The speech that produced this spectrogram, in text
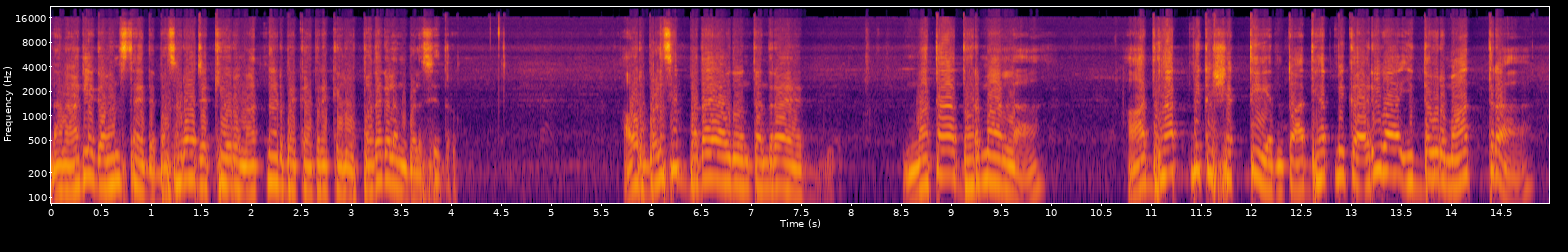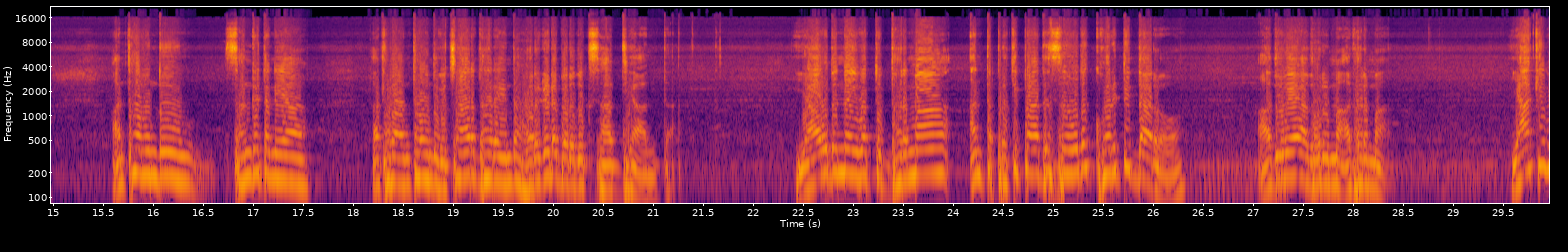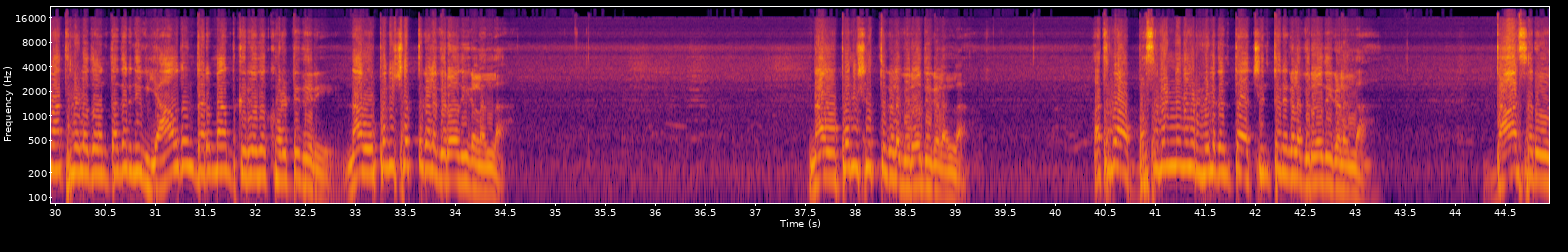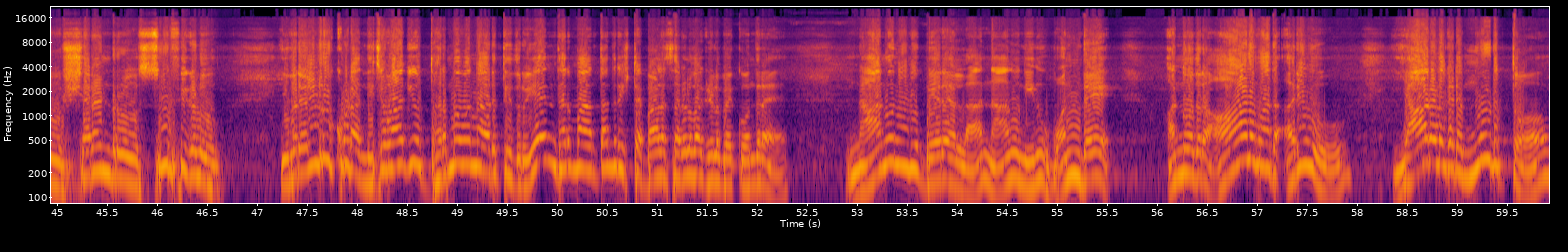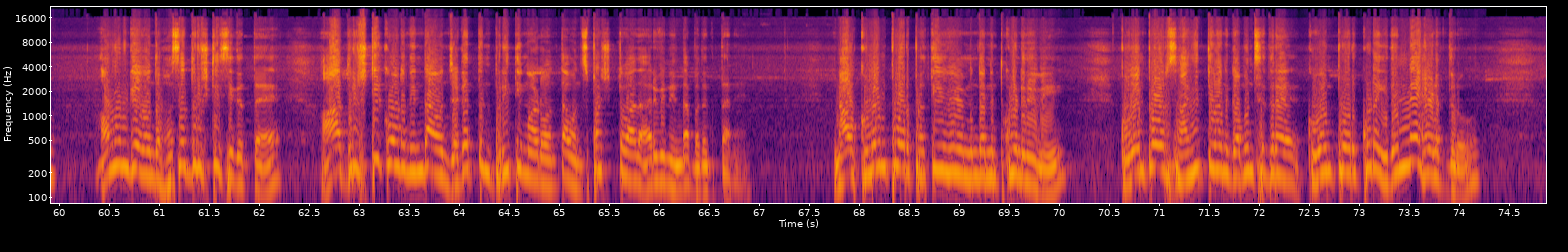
ನಾನು ಆಗ್ಲೇ ಗಮನಿಸ್ತಾ ಇದ್ದೆ, ಬಸವರಾಜ್ ಅಕ್ಕಿಯವರು ಮಾತನಾಡಬೇಕಾದ್ರೆ ಕೆಲವು ಪದಗಳನ್ನು ಬಳಸಿದ್ರು. ಅವ್ರು ಬಳಸಿದ ಪದ ಯಾವುದು ಅಂತಂದ್ರೆ, ಮತ, ಧರ್ಮ ಅಲ್ಲ, ಆಧ್ಯಾತ್ಮಿಕ ಶಕ್ತಿ ಅಂತ ಆಧ್ಯಾತ್ಮಿಕ ಅರಿವ ಇದ್ದವರು ಮಾತ್ರ ಅಂಥ ಒಂದು ಸಂಘಟನೆಯ ಅಥವಾ ಅಂಥ ಒಂದು ವಿಚಾರಧಾರೆಯಿಂದ ಹೊರಗಡೆ ಬರೋದಕ್ಕೆ ಸಾಧ್ಯ ಅಂತ. ಯಾವುದನ್ನ ಇವತ್ತು ಧರ್ಮ ಅಂತ ಪ್ರತಿಪಾದಿಸೋದಕ್ಕೆ ಹೊರಟಿದ್ದಾರೋ, ಅದುವೇ ಅಧರ್ಮ ಅಧರ್ಮ. ಯಾಕೆ ಮಾತು ಹೇಳೋದು ಅಂತಂದ್ರೆ ನೀವು ಯಾವುದೊಂದು ಧರ್ಮ ಅಂತ ಕರೆಯೋದಕ್ಕೆ ಹೊರಟಿದ್ದೀರಿ. ನಾವು ಉಪನಿಷತ್ತುಗಳ ವಿರೋಧಿಗಳಲ್ಲ. ನಾವು ಉಪನಿಷತ್ತುಗಳ ವಿರೋಧಿಗಳಲ್ಲ. ಅಥವಾ ಬಸವಣ್ಣನವರು ಹೇಳಿದಂತ ಚಿಂತನೆಗಳ ವಿರೋಧಿಗಳಲ್ಲ. ದಾಸರು, ಶರಣರು, ಸೂಫಿಗಳು, ಇವರೆಲ್ಲರೂ ಕೂಡ ನಿಜವಾಗಿಯೂ ಧರ್ಮವನ್ನ ಅರಿತಿದ್ರು. ಏನ್ ಧರ್ಮ ಅಂತಂದ್ರೆ ಇಷ್ಟೇ, ಬಹಳ ಸರಳವಾಗಿ ಹೇಳಬೇಕು ಅಂದ್ರೆ, ನಾನು ನೀನು ಬೇರೆ ಅಲ್ಲ, ನಾನು ನೀನು ಒಂದೇ. ಅನ್ನೋದರ ಆಳವಾದ ಅರಿವು ಯಾರೊಳಗಡೆ ಮೂಡುತ್ತೋ ಅವನಿಗೆ ಒಂದು ಹೊಸ ದೃಷ್ಟಿ ಸಿಗುತ್ತೆ. ಆ ದೃಷ್ಟಿಕೋನದಿಂದ ಅವನ ಜಗತ್ತನ್ನು ಪ್ರೀತಿ ಮಾಡುವಂತ ಒಂದು ಸ್ಪಷ್ಟವಾದ ಅರಿವಿನಿಂದ ಬದುಕ್ತಾನೆ. ನಾವು ಕುವೆಂಪು ಅವ್ರ ಪ್ರತಿಮೆ ಮುಂದೆ ನಿಂತ್ಕೊಂಡಿದ್ದೀವಿ. ಕುವೆಂಪು ಅವ್ರ ಸಾಹಿತ್ಯವನ್ನು ಗಮನಿಸಿದ್ರೆ ಕುವೆಂಪು ಅವರು ಕೂಡ ಇದನ್ನೇ ಹೇಳಿದ್ರು.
